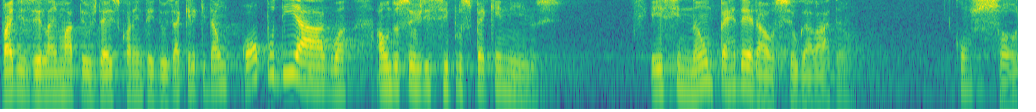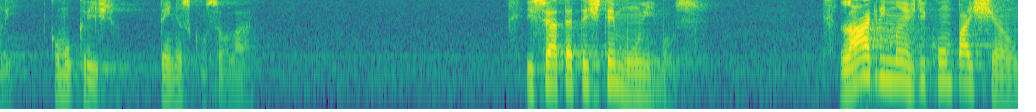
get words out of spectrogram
vai dizer lá em Mateus 10, 42, aquele que dá um copo de água a um dos seus discípulos pequeninos, esse não perderá o seu galardão. Console, como Cristo tem nos consolado. Isso é até testemunho, irmãos. Lágrimas de compaixão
